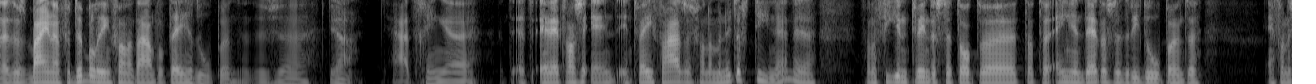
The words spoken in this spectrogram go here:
dat was bijna een verdubbeling van het aantal tegendoelpunten. Dus eh, ja. ja, het ging... eh, het, het, en het was in, in twee fases van een minuut of tien. Hè? De, van de 24ste tot, eh, tot de 31ste drie doelpunten. En van de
